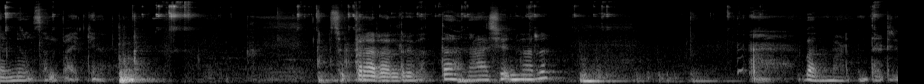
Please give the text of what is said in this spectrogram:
ಎಣ್ಣೆ ಒಂದು ಸ್ವಲ್ಪ ಹಾಕಿನಿ ಶುಕ್ರವಾರ ಅಲ್ರಿ ಇವತ್ತ. ನಾ ಶನಿವಾರ ಬಂದ್ ಮಾಡ್ತೀನಿ ತಡ್ರಿ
